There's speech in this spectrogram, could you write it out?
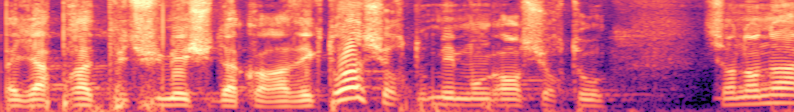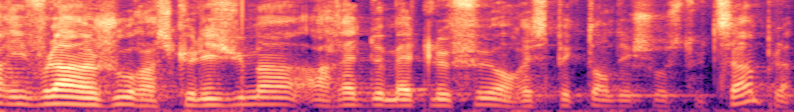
Ben, il n'y aura plus de fumée, je suis d'accord avec toi, surtout, mais mon grand surtout. Si on en arrive là un jour à ce que les humains arrêtent de mettre le feu en respectant des choses toutes simples,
